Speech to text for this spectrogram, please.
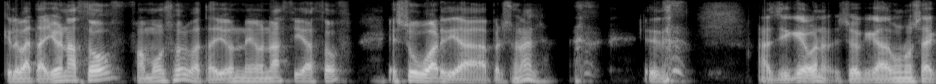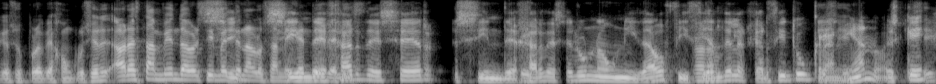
que el batallón Azov, famoso, el batallón neonazi Azov, es su guardia personal. Así que bueno, eso que cada uno saque sus propias conclusiones. Ahora están viendo a ver si meten a los amiguetes. Sin dejar de, ser, sin dejar de ser una unidad oficial del ejército ucraniano. es que,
